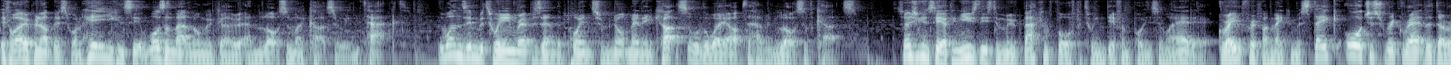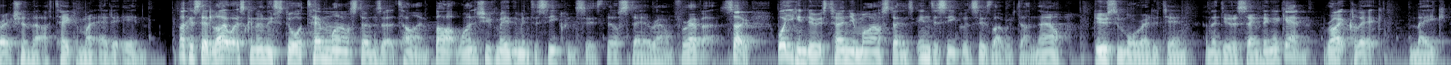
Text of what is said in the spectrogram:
If I open up this one here, you can see it wasn't that long ago and lots of my cuts are intact. The ones in between represent the points from not many cuts all the way up to having lots of cuts. So as you can see, I can use these to move back and forth between different points in my edit. Great for if I make a mistake or just regret the direction that I've taken my edit in. Like I said, Lightworks can only store 10 milestones at a time, but once you've made them into sequences, they'll stay around forever. So what you can do is turn your milestones into sequences like we've done now, do some more editing, and then do the same thing again. Right click, make,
